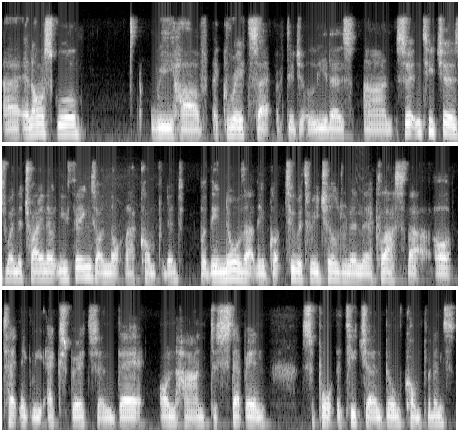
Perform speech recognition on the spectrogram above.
uh, in our school, we have a great set of digital leaders, and certain teachers, when they're trying out new things, are not that confident, but they know that they've got two or three children in their class that are technically experts and they're on hand to step in, support the teacher, and build confidence.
